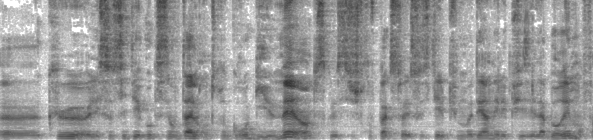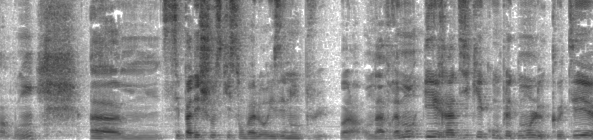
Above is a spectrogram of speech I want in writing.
euh, que les sociétés occidentales, entre gros guillemets, hein, parce que je trouve pas que ce soit les sociétés les plus modernes et les plus élaborées, mais enfin bon, euh, c'est pas des choses qui sont valorisées non plus. Voilà, on a vraiment éradiqué complètement le côté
